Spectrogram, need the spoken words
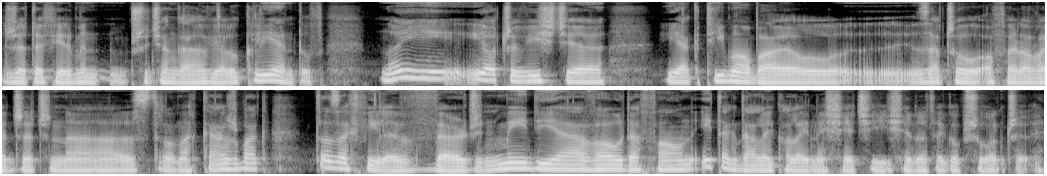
że te firmy przyciągają wielu klientów. No i, i oczywiście jak T-Mobile y, zaczął oferować rzeczy na stronach cashback, to za chwilę Virgin Media, Vodafone i tak dalej, kolejne sieci się do tego przyłączyły.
